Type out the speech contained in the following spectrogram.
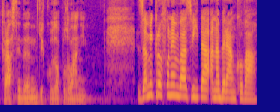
Krásný den, děkuji za pozvání. Za mikrofonem vás vítá Anna Beránková.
